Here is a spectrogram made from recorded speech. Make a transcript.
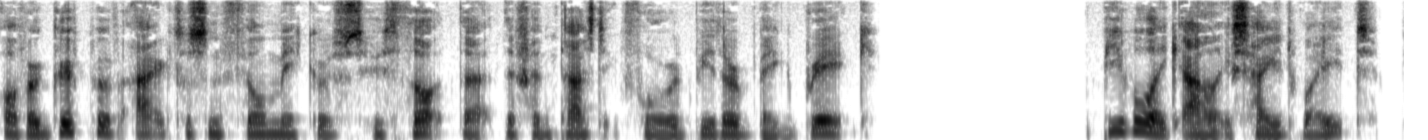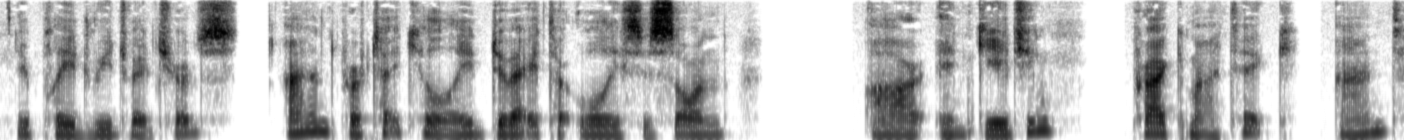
of a group of actors and filmmakers who thought that the Fantastic Four would be their big break. People like Alex Hyde White, who played Reed Richards, and particularly director Oley Sassone, are engaging, pragmatic, and,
